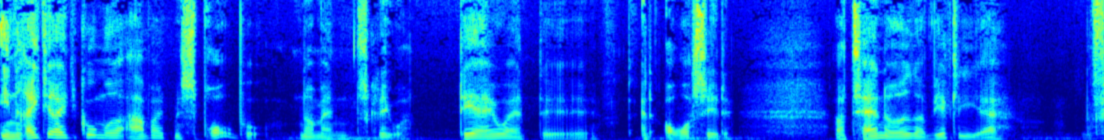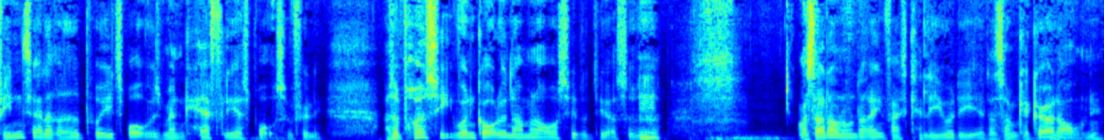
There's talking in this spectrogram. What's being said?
En rigtig, rigtig god måde at arbejde med sprog på, når man skriver, det er jo at, øh, at oversætte, og tage noget, der virkelig er findes allerede på et sprog, hvis man kan have flere sprog selvfølgelig. Og så prøve at se, hvordan går det, når man oversætter det, og så videre. Mm. Og så er der jo nogen, der rent faktisk kan leve det, eller som kan gøre det ordentligt.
